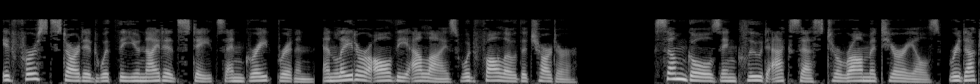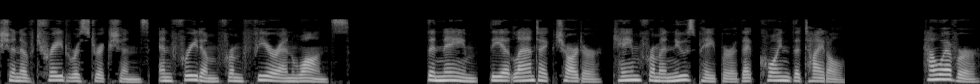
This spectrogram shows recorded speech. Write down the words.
It first started with the United States and Great Britain, and later all the Allies would follow the Charter. Some goals include access to raw materials, reduction of trade restrictions, and freedom from fear and wants. The name, the Atlantic Charter, came from a newspaper that coined the title. However,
